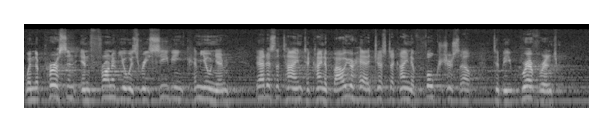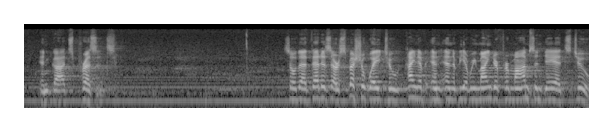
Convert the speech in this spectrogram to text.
When the person in front of you is receiving communion, that is the time to kind of bow your head, just to kind of focus yourself to be reverent in God's presence. So that, that is our special way to kind of, and, and be a reminder for moms and dads too,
